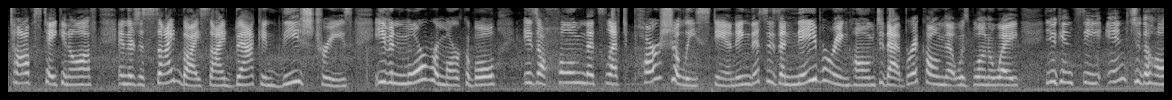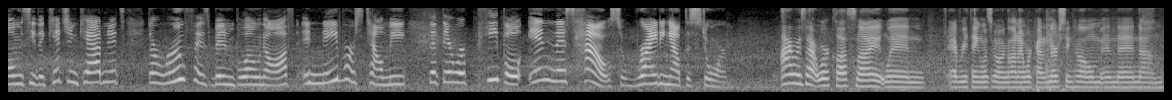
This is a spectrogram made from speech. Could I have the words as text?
tops taken off, and there's a side-by-side -side back in these trees. Even more remarkable is a home that's left partially standing. This is a neighboring home to that brick home that was blown away. You can see into the home, see the kitchen cabinets, the roof has been blown off, and neighbors tell me that there were people in this house riding out the storm. I was at work last night when everything was going on. I work at a nursing home, and then um,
